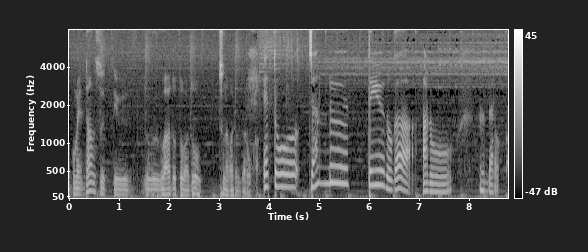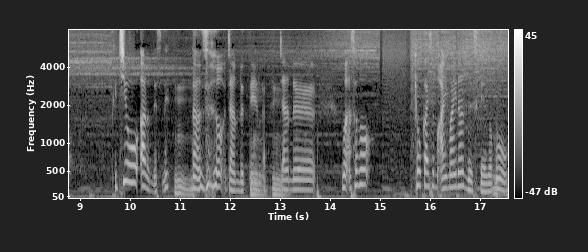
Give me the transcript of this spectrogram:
ごめん、ダンスっていううワードとはどうつながるんだろうか？えっと、ジャンルっていうのが、あの、なんだろう。一応あるんですね。うん。ダンスのジャンルっていうのが。うんうんジャンル、まあ、その、境界線も曖昧なんですけれども、うん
